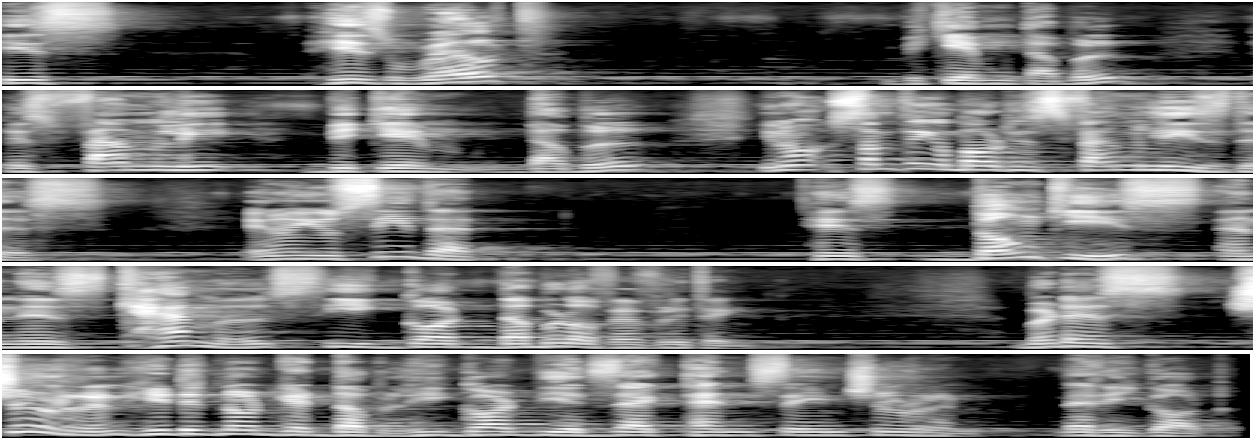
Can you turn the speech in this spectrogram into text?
his, his wealth became double, his family became double. You know, something about his family is this. You know, you see that his donkeys and his camels, he got double of everything. But his children, he did not get double. He got the exact 10 same children that he got.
